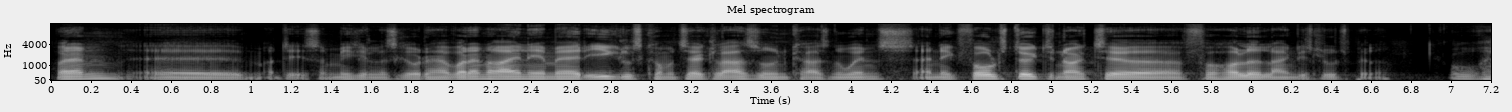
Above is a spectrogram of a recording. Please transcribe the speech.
Hvordan, øh, og det er som Michael der skriver det her, hvordan regner jeg med, at Eagles kommer til at klare sig uden Carson Wentz? Er Nick Foles dygtig nok til at få holdet langt i slutspillet? Uh,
